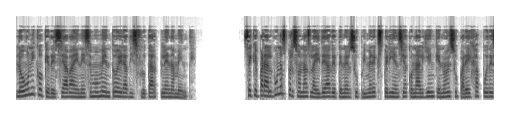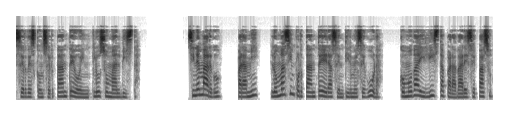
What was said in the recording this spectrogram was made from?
Lo único que deseaba en ese momento era disfrutar plenamente. Sé que para algunas personas la idea de tener su primera experiencia con alguien que no es su pareja puede ser desconcertante o incluso mal vista. Sin embargo, para mí, lo más importante era sentirme segura, cómoda y lista para dar ese paso,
